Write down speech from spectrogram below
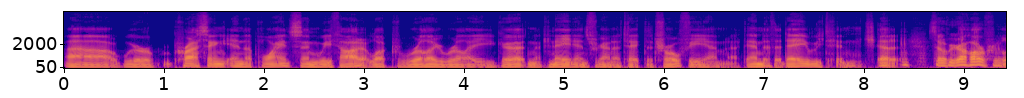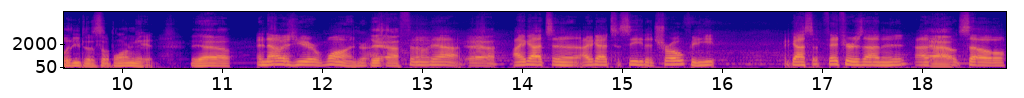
uh, we were pressing in the points and we thought it looked really, really good. And the Canadians were going to take the trophy. And at the end of the day, we didn't get it. So we were all really disappointed. Yeah. And that was year one, right? Yeah. So yeah, Yeah. I got to I got to see the trophy. I got some pictures on it. Uh, Yeah. So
